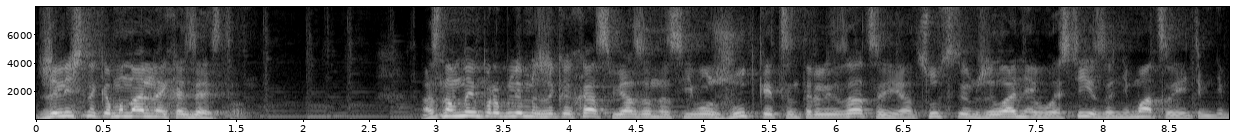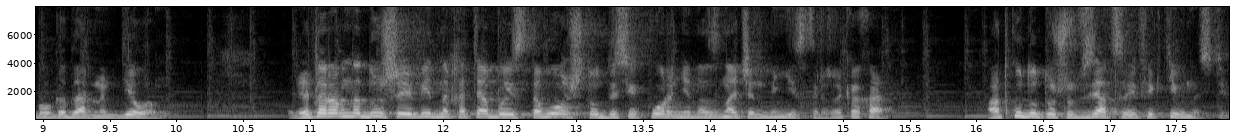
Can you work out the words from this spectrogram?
Жилищно-коммунальное хозяйство. Основные проблемы ЖКХ связаны с его жуткой централизацией и отсутствием желания властей заниматься этим неблагодарным делом. Это равнодушие видно хотя бы из того, что до сих пор не назначен министр ЖКХ. Откуда тут взяться эффективности?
